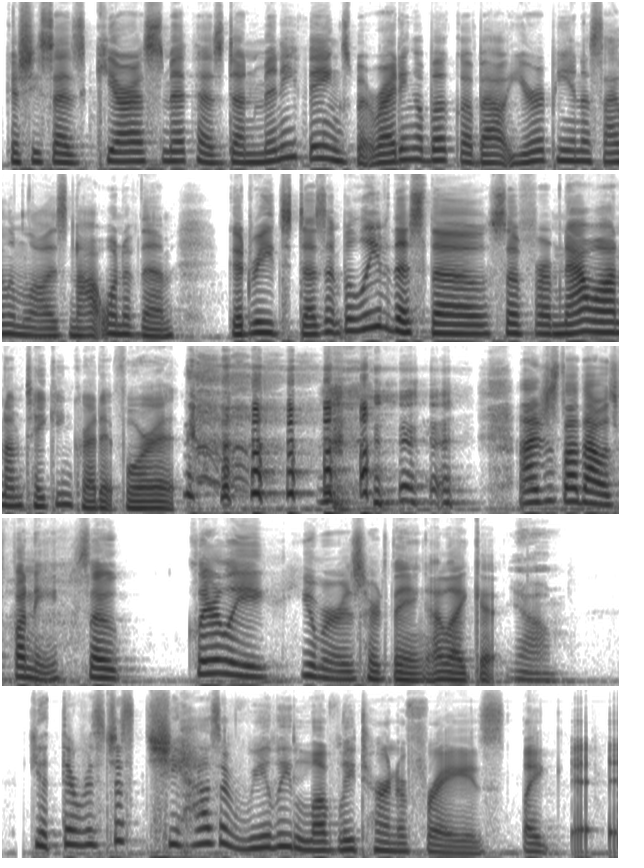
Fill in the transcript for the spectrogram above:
Because she says, Ciara Smith has done many things, but writing a book about European asylum law is not one of them. Goodreads doesn't believe this, though. So from now on, I'm taking credit for it. and I just thought that was funny. So clearly, humor is her thing. I like it. Yeah. Yeah, there was just she has a really lovely turn of phrase. Like eh, eh,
